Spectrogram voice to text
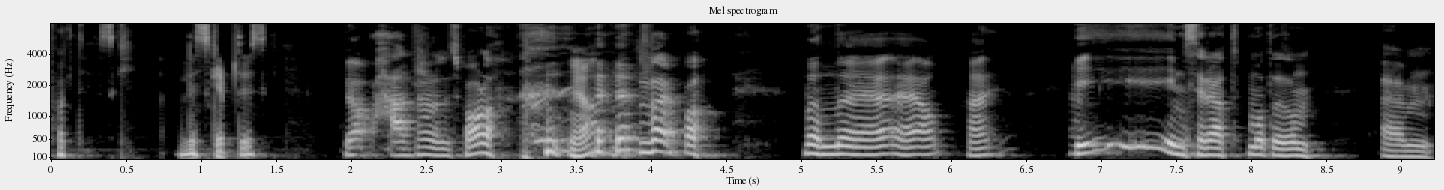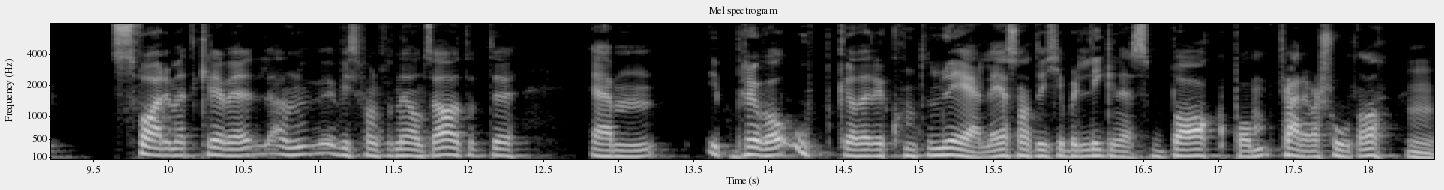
faktisk. Litt skeptisk. Ja, her får jeg litt svar, da. Ja. I hvert fall. Men ja, nei. Jeg innser at på en måte sånn um, Svaret mitt krever en viss form for nyanse. At, at um, prøver å oppgradere kontinuerlig, sånn at du ikke blir liggende bakpå flere versjoner. Mm.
